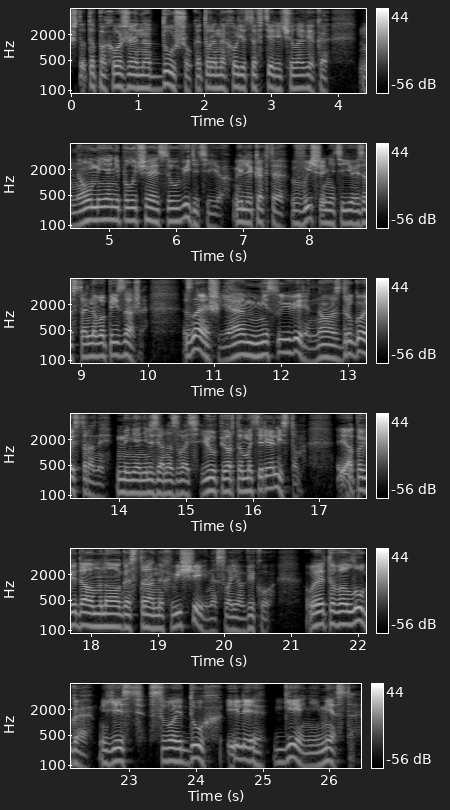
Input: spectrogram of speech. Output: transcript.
что-то похожее на душу, которая находится в теле человека, но у меня не получается увидеть ее или как-то вычленить ее из остального пейзажа. Знаешь, я не суеверен, но с другой стороны, меня нельзя назвать и упертым материалистом. Я повидал много странных вещей на своем веку. У этого луга есть свой дух или гений места.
